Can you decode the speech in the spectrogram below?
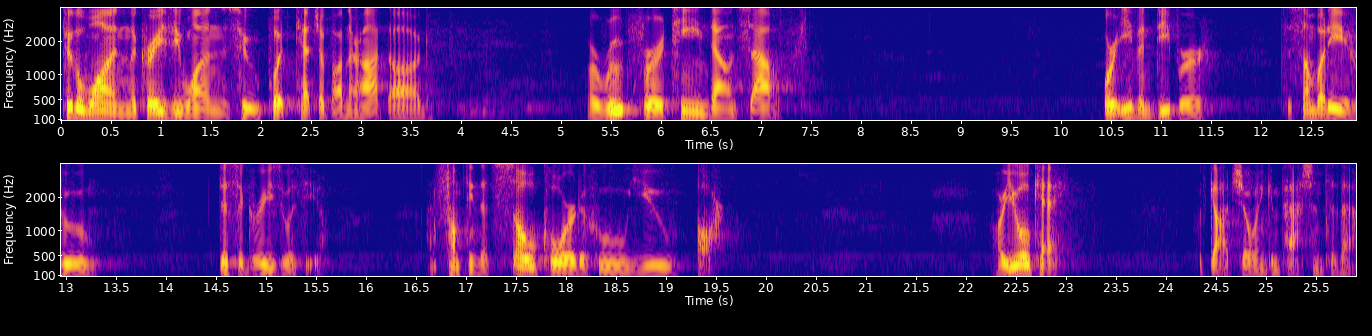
To the one, the crazy ones who put ketchup on their hot dog? or root for a team down south. Or even deeper, to somebody who disagrees with you on something that's so core to who you are. Are you okay with God showing compassion to them?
